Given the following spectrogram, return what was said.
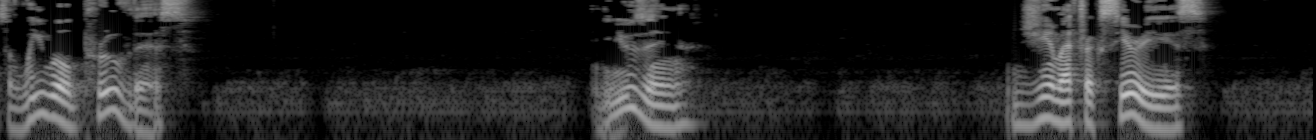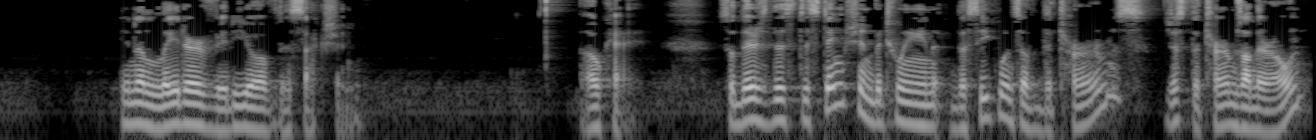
So we will prove this using geometric series in a later video of this section. Okay, so there's this distinction between the sequence of the terms, just the terms on their own,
